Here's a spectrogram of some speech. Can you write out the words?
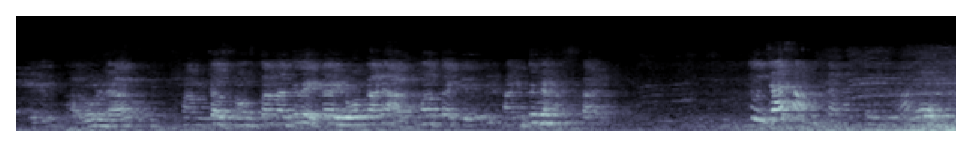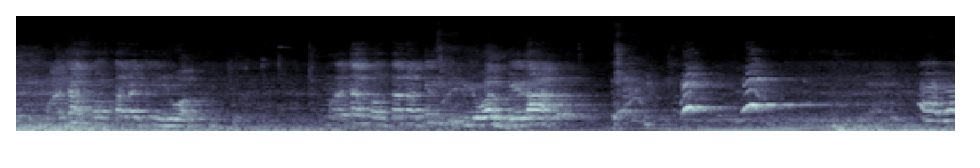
हे घालवण्यात आमच्या संस्थानातील एका युवकाने आत्महत्या केली आणि तुम्ही हसताय. तुझ्या हं? हो माझ्या संस्थानातील युवक. माझ्या संस्थानातील युवक गेला. अरे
